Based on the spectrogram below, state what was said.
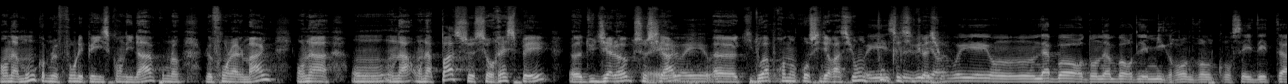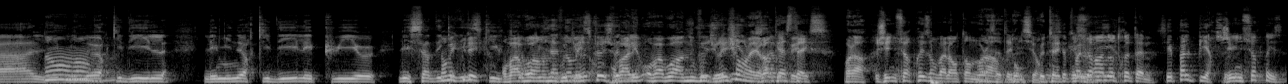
en amont, comme le font les pays scandinaves, comme le, font l'Allemagne. On a, on, a, on n'a pas ce, ce respect euh, du dialogue social euh, qui doit prendre en considération toutes les situations. Oui, on aborde, on aborde les migrants devant le Conseil d'État, les mineurs qui dealent les mineurs qui dealent et puis euh, les syndicalistes qui on va avoir un nouveau, on va, on va avoir un nouveau Jean Castex. Voilà. J'ai une surprise, on va l'entendre dans cette émission. Peut-être sur un autre thème. C'est pas le pire. J'ai une surprise.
